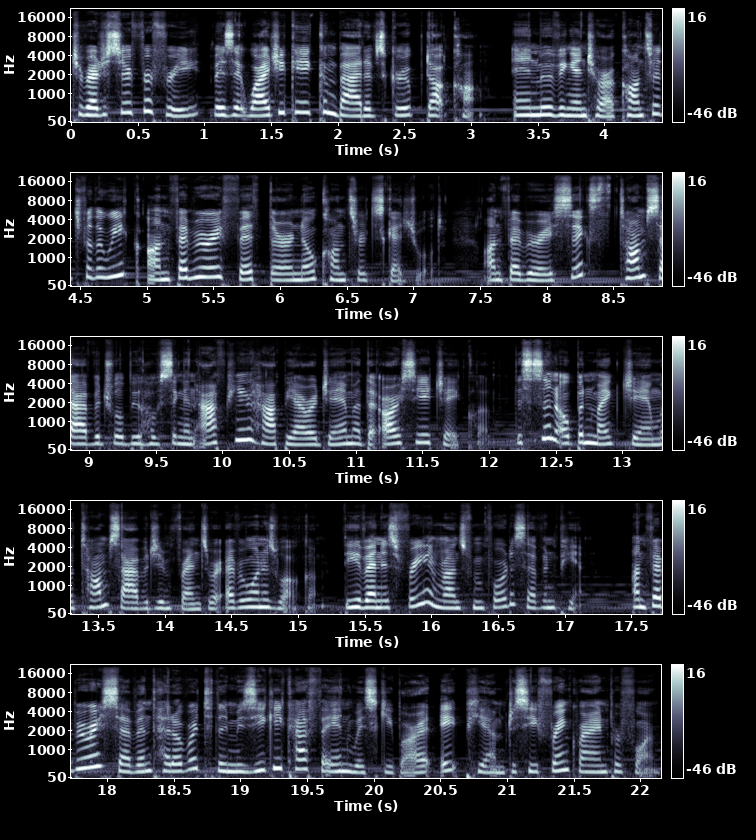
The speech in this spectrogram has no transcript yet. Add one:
To register for free, visit ygkcombativesgroup.com. And moving into our concerts for the week, on February 5th, there are no concerts scheduled. On February 6th, Tom Savage will be hosting an afternoon happy hour jam at the RCHA Club. This is an open mic jam with Tom Savage and friends where everyone is welcome. The event is free and runs from 4 to 7 p.m. On February 7th, head over to the Musiikki Cafe and Whiskey Bar at 8 p.m. to see Frank Ryan perform.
